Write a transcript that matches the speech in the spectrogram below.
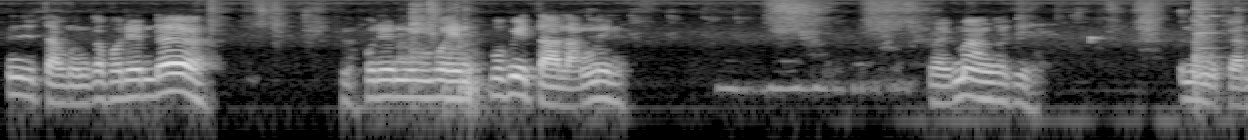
มันสิต่ำกันกับประเด็นเด้อ ประเด็นมันบ่เห็นบ่มีตาหลังเลยไปมากก็สินั่งกัน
